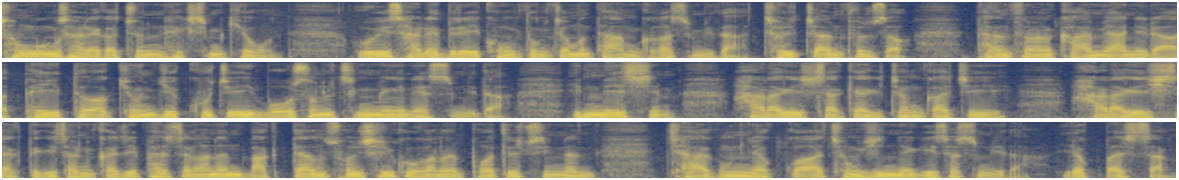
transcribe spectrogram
성공 사례가 주는 핵심 교훈. 우리 사례들의 공통점은 다음과 같습니다. 철저한 분석, 단순한 감이 아니라 데이터와 경제 구조의 모순을 증명해냈습니다. 인내심, 하락이 시작하기 전까지, 하락이 시작되기 전까지 발생하는 막대한 손실 구간을 버틸 수 있는 자금력과 정신력이 있었습니다. 역발상,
